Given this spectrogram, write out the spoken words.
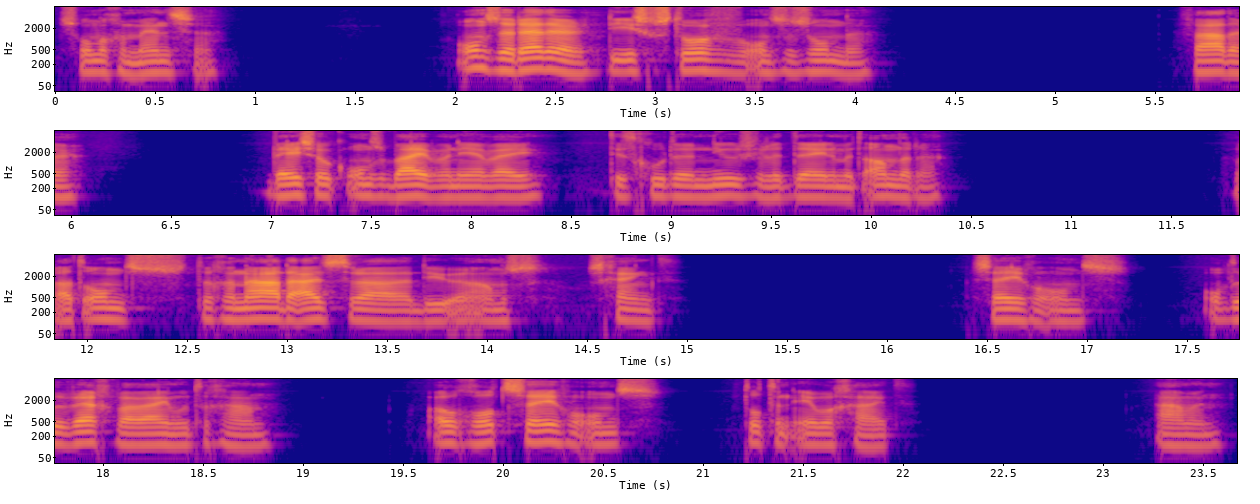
zondige mensen. Onze redder die is gestorven voor onze zonden. Vader, wees ook ons bij wanneer wij dit goede nieuws willen delen met anderen. Laat ons de genade uitstralen die u ons schenkt. Zegen ons op de weg waar wij moeten gaan. O God, zegen ons tot een eeuwigheid. Amen.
